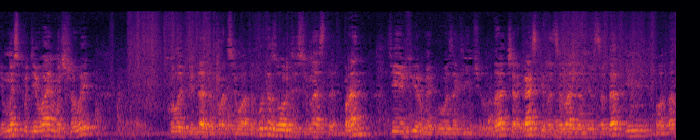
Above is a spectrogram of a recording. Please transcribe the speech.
І ми сподіваємось, що ви, коли підете працювати, будете з гордістю нести бренд тієї фірми, яку ви закінчили, да? Черкаський національний університет імені Богдана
